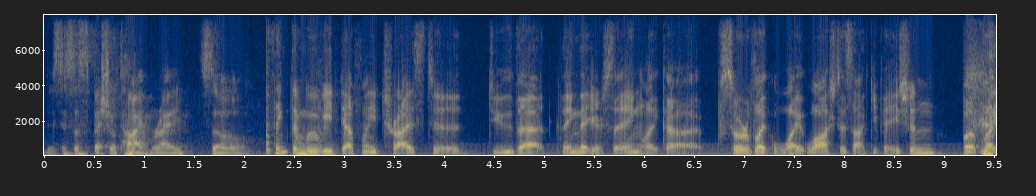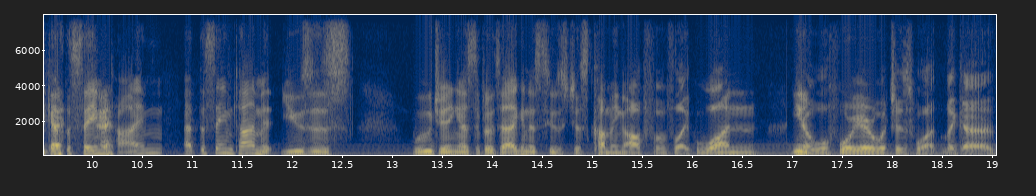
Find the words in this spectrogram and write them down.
this is a special time right so i think the movie definitely tries to do that thing that you're saying like uh sort of like whitewash this occupation but like at the same time at the same time it uses wu jing as the protagonist who's just coming off of like one you know wolf warrior which is what like a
